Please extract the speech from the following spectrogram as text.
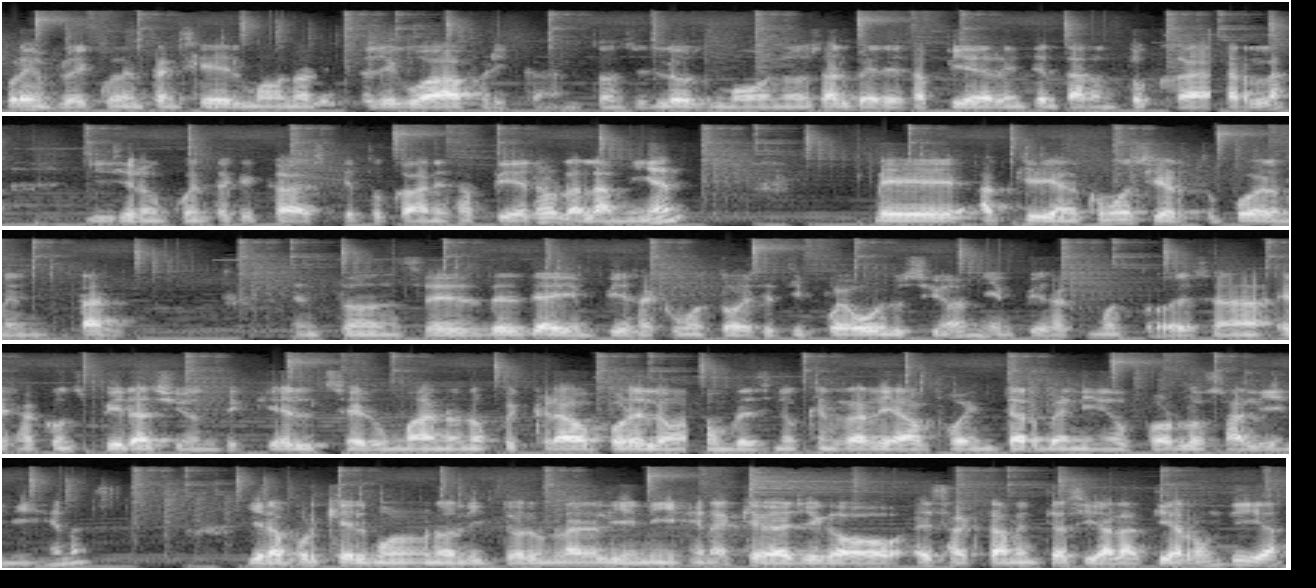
Por ejemplo, ahí cuentan que el monolito llegó a África, entonces los monos al ver esa piedra intentaron tocarla y se dieron cuenta que cada vez que tocaban esa piedra o la lamían, eh, adquirían como cierto poder mental. Entonces desde ahí empieza como todo ese tipo de evolución y empieza como toda esa, esa conspiración de que el ser humano no fue creado por el hombre, sino que en realidad fue intervenido por los alienígenas. Y era porque el monolito era un alienígena que había llegado exactamente así a la Tierra un día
